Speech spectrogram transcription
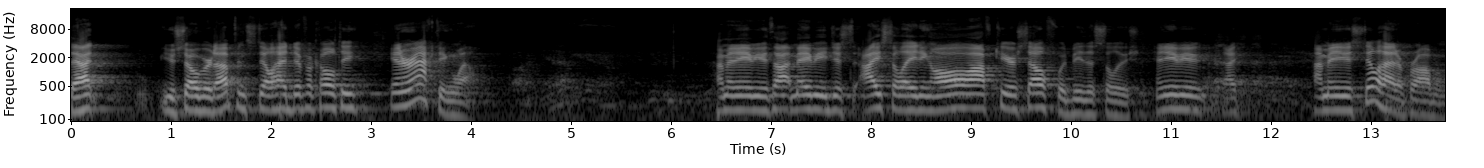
that you sobered up and still had difficulty interacting well? How many of you thought maybe just isolating all off to yourself would be the solution? Any of you? I, I mean, you still had a problem.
